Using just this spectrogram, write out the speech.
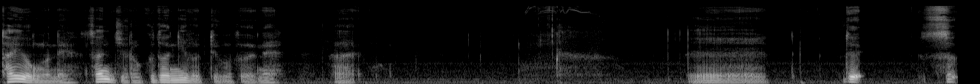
体温がね36度2分ということでね。はい。えーです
